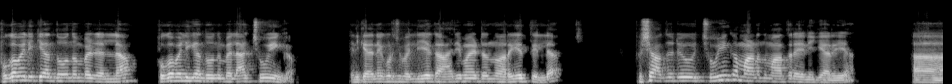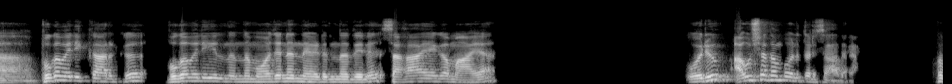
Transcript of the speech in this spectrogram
പുകവലിക്കാൻ തോന്നുമ്പോഴെല്ലാം പുകവലിക്കാൻ തോന്നുമ്പോഴെല്ലാം ആ ചൂയിങ്കം എനിക്ക് അതിനെക്കുറിച്ച് വലിയ കാര്യമായിട്ടൊന്നും അറിയത്തില്ല. പക്ഷെ അതൊരു ചൂയിങ്കമാണെന്ന് മാത്രമേ എനിക്കറിയാം. പുകവലിക്കാർക്ക് പുകവലിയിൽ നിന്ന് മോചനം നേടുന്നതിന് സഹായകമായ ഒരു ഔഷധം പോലത്തെ ഒരു സാധനം. അപ്പൊ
